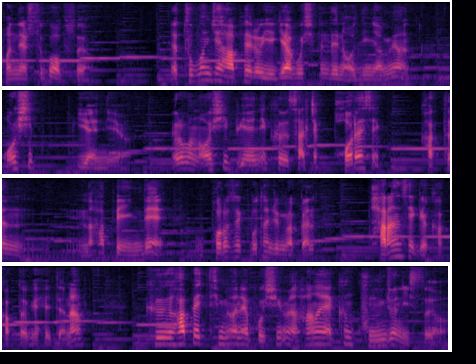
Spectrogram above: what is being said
보낼 수가 없어요. 두 번째 화폐로 얘기하고 싶은 데는 어디냐면 50위엔이에요. 여러분 50위엔이 그 살짝 보라색 같은 화폐인데 보라색보다는 좀 약간 파란색에 가깝다고 해야 되나? 그 화폐 뒷면에 보시면 하나의 큰 궁전이 있어요.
